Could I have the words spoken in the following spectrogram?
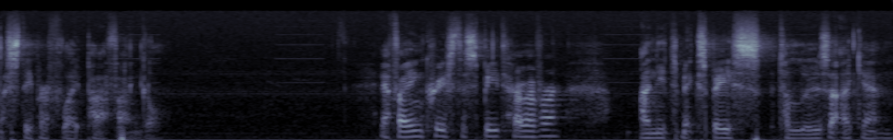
a steeper flight path angle. If I increase the speed, however, I need to make space to lose it again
